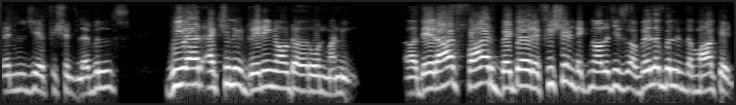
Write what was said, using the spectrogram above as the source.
energy efficient levels, we are actually draining out our own money. Uh, there are far better efficient technologies available in the market.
